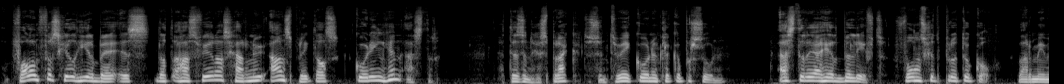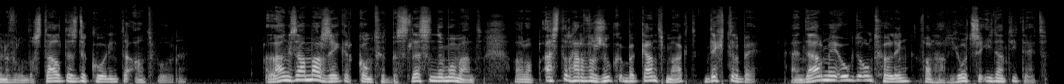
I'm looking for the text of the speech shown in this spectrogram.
Opvallend verschil hierbij is dat Ahasveros haar nu aanspreekt als koningin Esther. Het is een gesprek tussen twee koninklijke personen. Esther reageert beleefd, volgens het protocol, waarmee men verondersteld is de koning te antwoorden. Langzaam maar zeker komt het beslissende moment waarop Esther haar verzoek bekend maakt dichterbij en daarmee ook de onthulling van haar Joodse identiteit.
